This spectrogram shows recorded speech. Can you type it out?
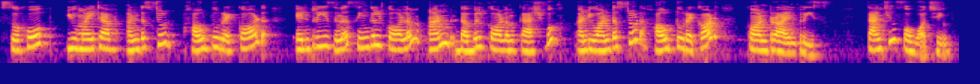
So hope you might have understood how to record entries in a single column and double column cash book and you understood how to record contra entries. Thank you for watching.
